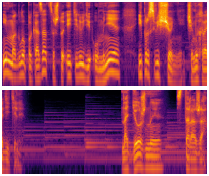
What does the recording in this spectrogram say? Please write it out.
им могло показаться, что эти люди умнее и просвещеннее, чем их родители. Надежные сторожа.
